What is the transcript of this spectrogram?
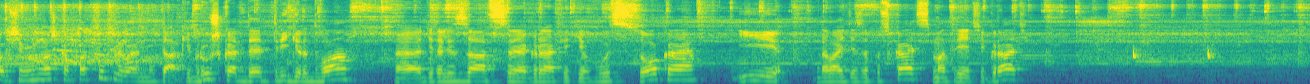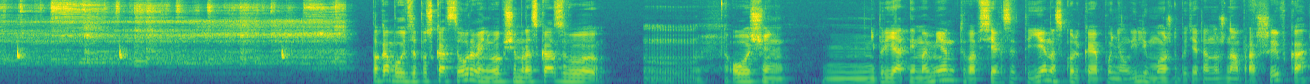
В общем, немножко потупливаем. Так, игрушка Dead Trigger 2. Э, детализация графики высокая. И давайте запускать, смотреть, играть. Пока будет запускаться уровень, в общем, рассказываю очень неприятный момент во всех ZTE, насколько я понял, или может быть это нужна прошивка.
